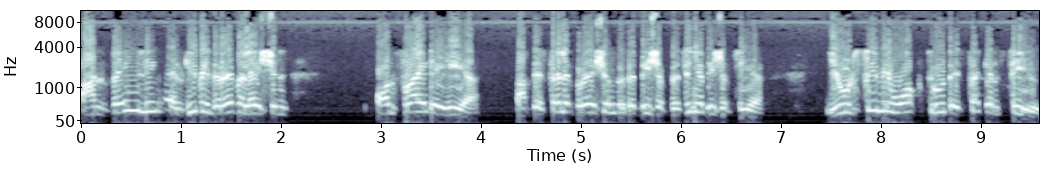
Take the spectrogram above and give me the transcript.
unveiling and giving the revelation on Friday here at the celebrations with the bishop, the senior bishops here, you would see me walk through the second seal,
